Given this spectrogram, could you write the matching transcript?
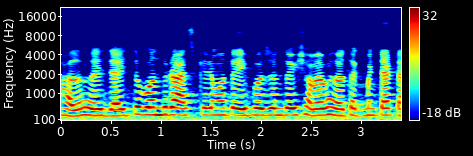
ভালো হয়ে যায়। তো বন্ধুরা, আজকের মতো এই পর্যন্তই। সবাই ভালো থাকবেন। টাটা।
